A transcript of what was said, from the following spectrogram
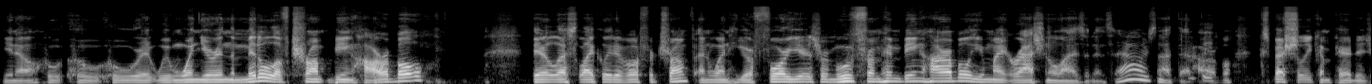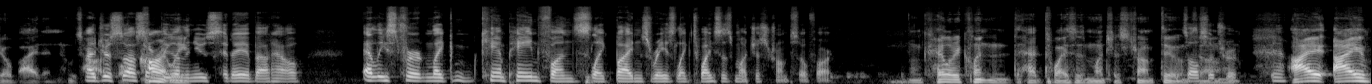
you know, who who who were when you're in the middle of Trump being horrible, they're less likely to vote for Trump, and when you're four years removed from him being horrible, you might rationalize it and say, "Oh, he's not that horrible," especially compared to Joe Biden, who's I just saw something on the news today about how, at least for like campaign funds, hmm. like Biden's raised like twice as much as Trump so far. Hillary Clinton had twice as much as Trump too. It's also so- true. Yeah. I I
